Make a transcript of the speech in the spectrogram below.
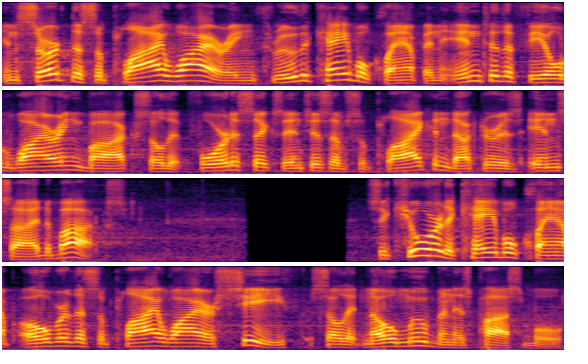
Insert the supply wiring through the cable clamp and into the field wiring box so that 4 to 6 inches of supply conductor is inside the box. Secure the cable clamp over the supply wire sheath so that no movement is possible.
